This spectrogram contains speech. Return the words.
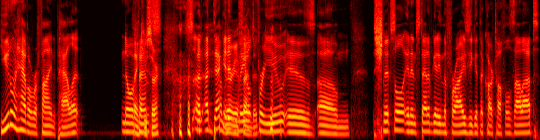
You don't have a refined palate. No Thank you, offense, sir. So a, a decadent meal for you is um, schnitzel, and instead of getting the fries, you get the kartoffelsalat.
